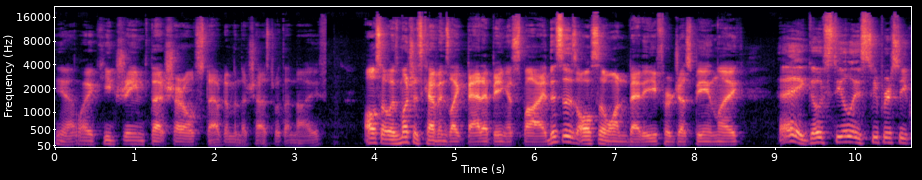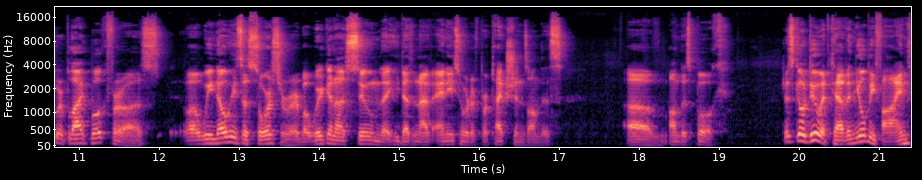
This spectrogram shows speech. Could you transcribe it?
Yeah, like he dreamed that Cheryl stabbed him in the chest with a knife. Also, as much as Kevin's like bad at being a spy, this is also on Betty for just being like, "Hey, go steal his super secret black book for us." Well, we know he's a sorcerer, but we're gonna assume that he doesn't have any sort of protections on this, um, on this book. Just go do it, Kevin. You'll be fine.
